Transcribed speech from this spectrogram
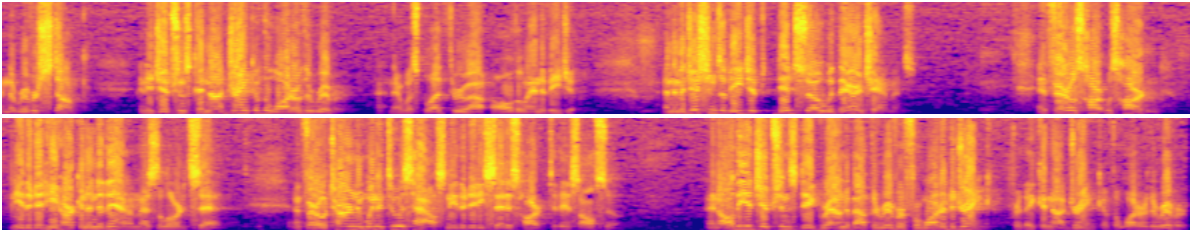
and the river stunk, and the Egyptians could not drink of the water of the river, and there was blood throughout all the land of Egypt. And the magicians of Egypt did so with their enchantments, and Pharaoh's heart was hardened, neither did he hearken unto them, as the Lord had said. And Pharaoh turned and went into his house, neither did he set his heart to this also. And all the Egyptians digged round about the river for water to drink, for they could not drink of the water of the river.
